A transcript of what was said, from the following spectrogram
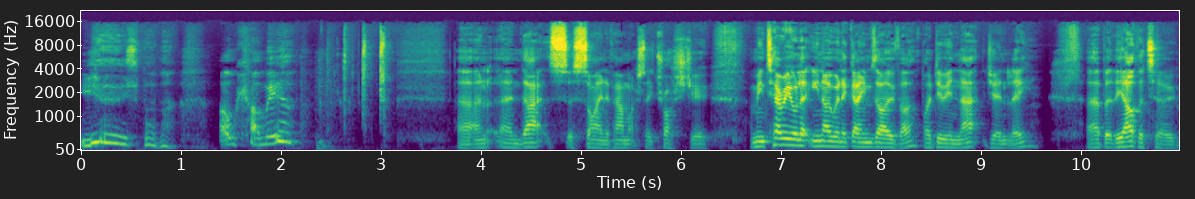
Yes, Baba. Oh, come here. Uh, and, and that's a sign of how much they trust you. I mean, Terry will let you know when a game's over by doing that gently. Uh, but the other two,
